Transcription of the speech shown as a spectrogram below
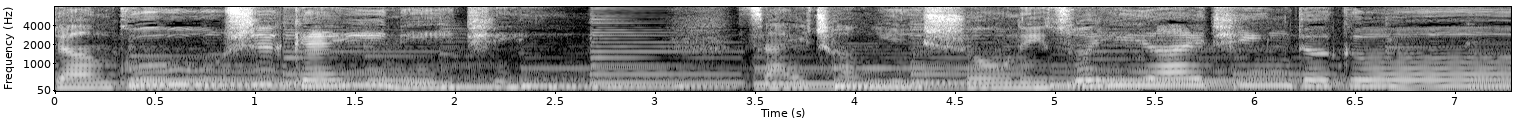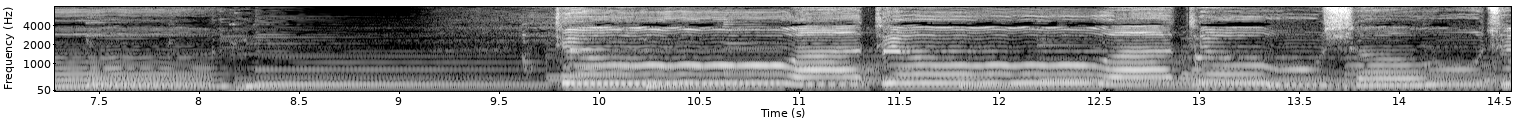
讲故事给你听，再唱一首你最爱听的歌。丢啊丢啊丢手绢，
